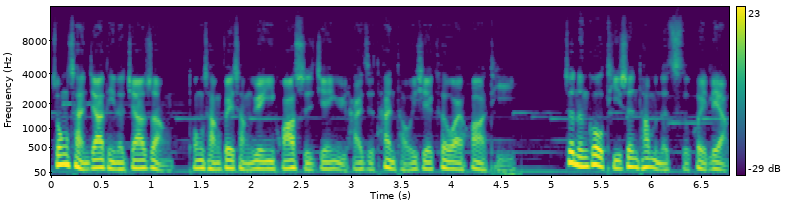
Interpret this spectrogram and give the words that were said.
中产家庭的家长通常非常愿意花时间与孩子探讨一些课外话题，这能够提升他们的词汇量。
